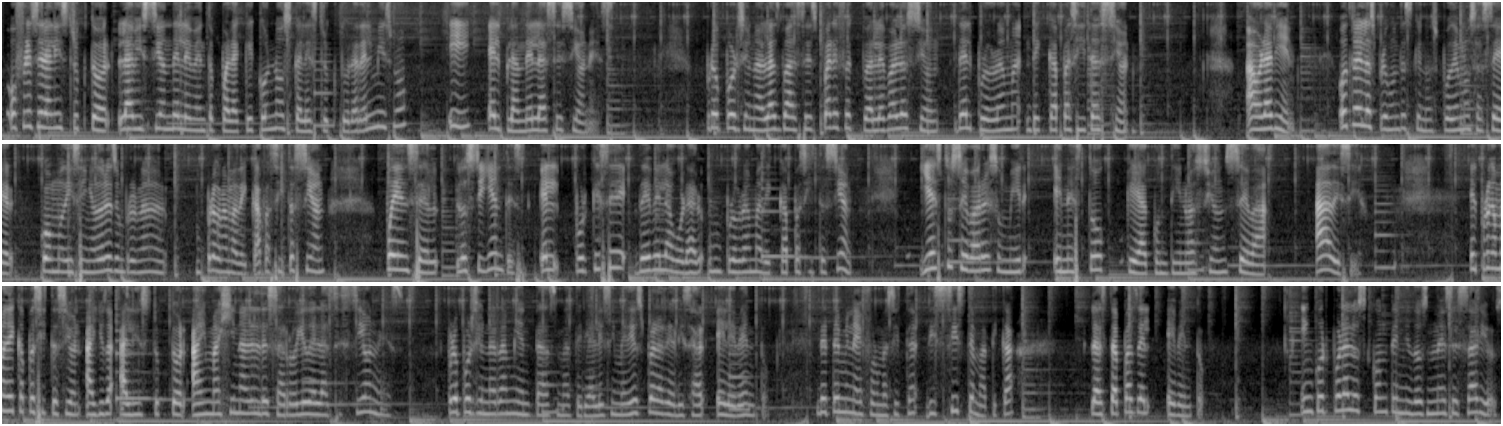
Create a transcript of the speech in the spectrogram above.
Ofrecer al instructor la visión del evento para que conozca la estructura del mismo y el plan de las sesiones. Proporcionar las bases para efectuar la evaluación del programa de capacitación. Ahora bien, otra de las preguntas que nos podemos hacer como diseñadores de un programa, un programa de capacitación pueden ser los siguientes. El por qué se debe elaborar un programa de capacitación. Y esto se va a resumir en esto que a continuación se va a decir. El programa de capacitación ayuda al instructor a imaginar el desarrollo de las sesiones, proporciona herramientas, materiales y medios para realizar el evento determina de forma sistemática las etapas del evento. Incorpora los contenidos necesarios.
